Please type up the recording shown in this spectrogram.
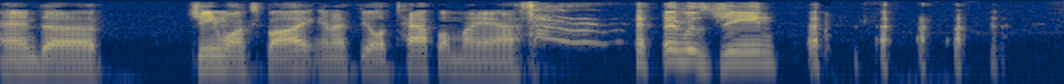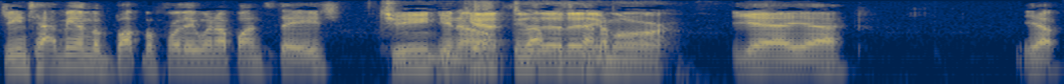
and uh, Gene walks by, and I feel a tap on my ass. it was Gene. Gene tapped me on the butt before they went up on stage. Gene, you, you know, can't do so that, that anymore. Kind of yeah, yeah. Yep.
